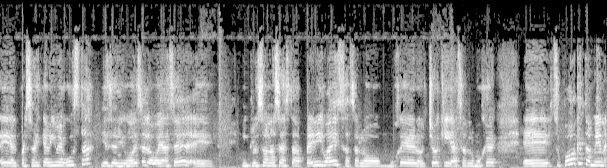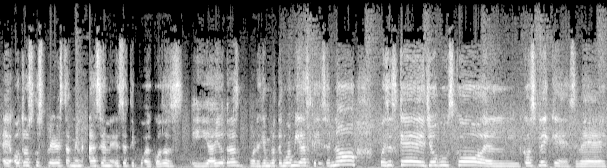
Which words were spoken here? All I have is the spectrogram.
eh, el personaje que a mí me gusta y ese digo, ese lo voy a hacer. eh, incluso, no sé, hasta Pennywise, hacerlo mujer o Chucky, hacerlo mujer. Eh, supongo que también eh, otros cosplayers también hacen ese tipo de cosas. Y hay otras, por ejemplo, tengo amigas que dicen, no, pues es que yo busco el cosplay que se ve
